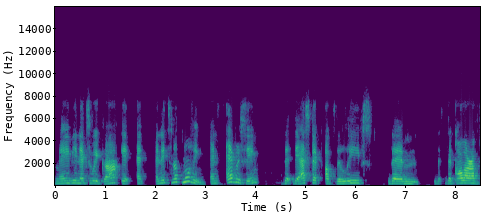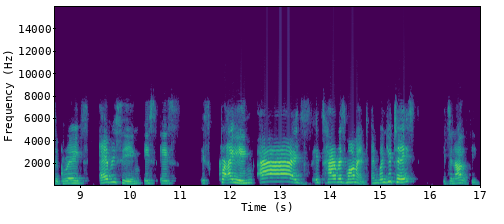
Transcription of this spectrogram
maybe next week huh? It, and, it's not moving. And everything the, the aspect of the leaves the, um, the, the color of the grapes everything is is is crying. Ah it's it's harvest moment. And when you taste it's another thing.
